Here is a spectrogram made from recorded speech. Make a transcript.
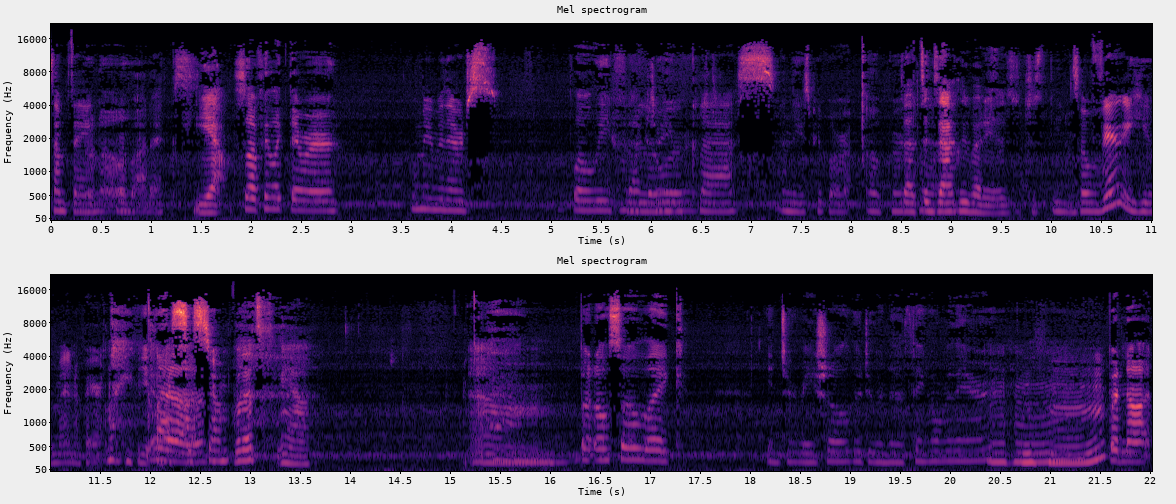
Something know. robotics. Yeah. So I feel like they were Well, maybe they were just lowly factory. lower class, and these people are upper That's class. exactly what it is. Just you know. So very human, apparently. Yeah. Class Yeah. system. Well, that's yeah. Um. But also, like, interracial. They're doing that thing over there. hmm But not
